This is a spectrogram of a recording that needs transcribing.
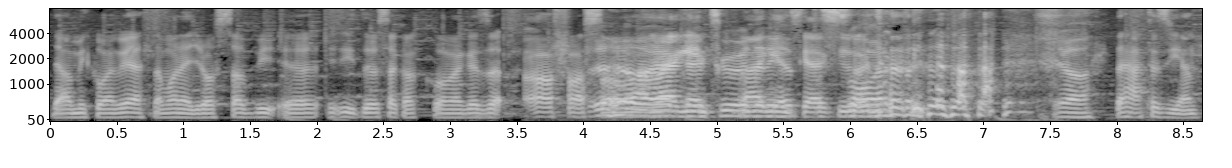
de amikor meg véletlen van egy rosszabb ö, időszak, akkor meg ez a, a faszom, El már kell megint, küldeni megint ezt kell küldeni. ja. De hát ez ilyen.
